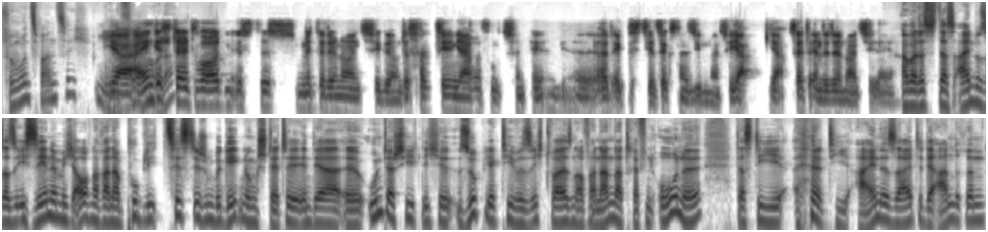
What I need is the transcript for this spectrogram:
25? Ja, ungefähr, eingestellt oder? worden ist es Mitte der 90er und das hat zehn Jahre funktioniert, äh, hat existiert, 697, ja, ja, seit Ende der 90er, ja. Aber das ist das Eindruck, also ich sehne mich auch nach einer publizistischen Begegnungsstätte, in der äh, unterschiedliche subjektive Sichtweisen aufeinandertreffen, ohne dass die, äh, die eine Seite der anderen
